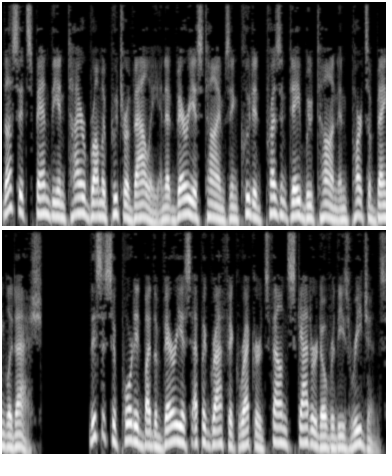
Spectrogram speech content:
Thus it spanned the entire Brahmaputra valley and at various times included present-day Bhutan and parts of Bangladesh. This is supported by the various epigraphic records found scattered over these regions.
